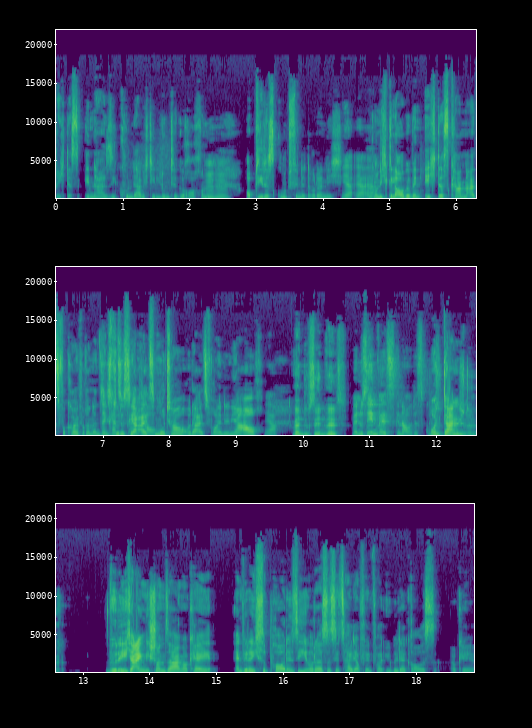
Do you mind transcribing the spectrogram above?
riech das in einer Sekunde, habe ich die Lunte gerochen, Mhm. ob die das gut findet oder nicht. Ja, ja, ja. Und ich glaube, wenn ich das kann als Verkäuferin, dann, Dann siehst du das ja als auch. Mutter oder als Freundin ja auch. ja. Wenn du sehen willst. Wenn du sehen willst, genau, das ist gut. Und dann- Ja. Würde ich eigentlich schon sagen, okay, entweder ich supporte sie oder es ist jetzt halt auf jeden Fall übel der Graus. Okay,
